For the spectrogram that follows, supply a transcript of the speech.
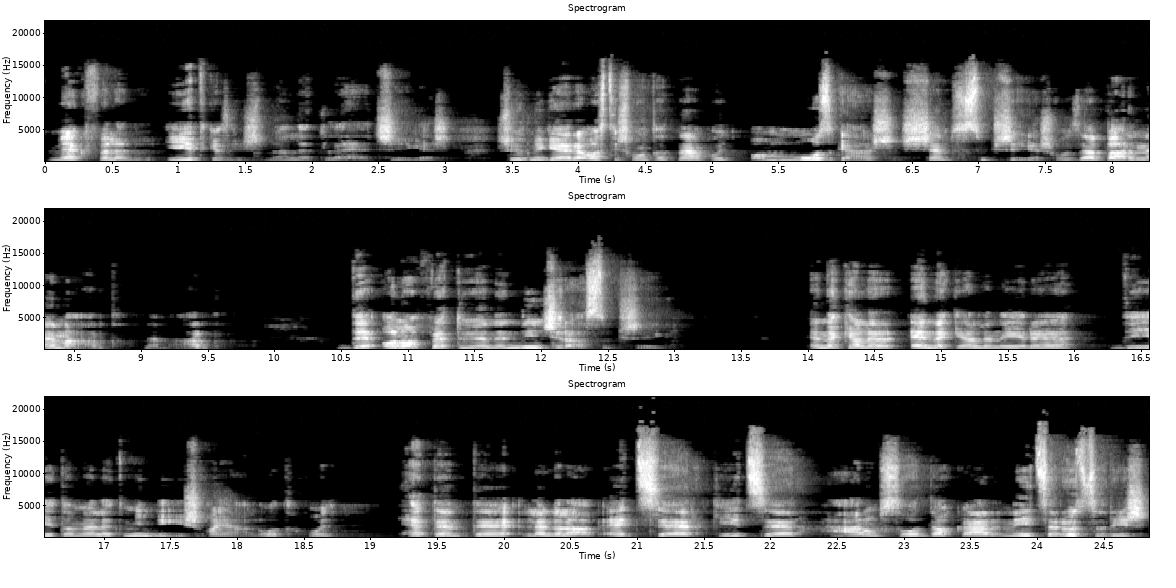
megfelelő étkezés mellett lehetséges. Sőt, még erre azt is mondhatnám, hogy a mozgás sem szükséges hozzá, bár nem árt, nem árt, de alapvetően nincs rá szükség. Ennek, ellen, ennek ellenére diéta mellett mindig is ajánlott, hogy hetente legalább egyszer, kétszer, háromszor, de akár négyszer, ötször is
